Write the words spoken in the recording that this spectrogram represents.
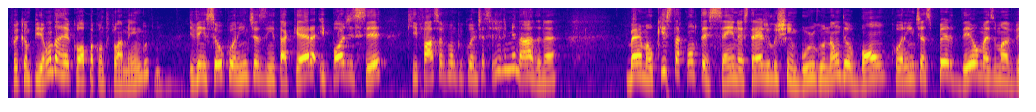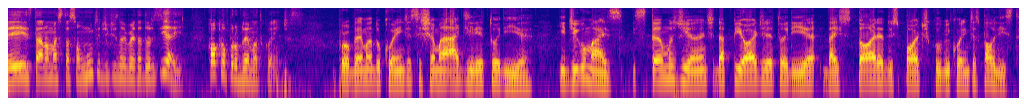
foi campeão da Recopa contra o Flamengo Uhum. e venceu o Corinthians em Itaquera. E pode ser que faça com que o Corinthians seja eliminado, né? Berman, o que está acontecendo? A estreia de Luxemburgo não deu bom. Corinthians perdeu mais uma vez, está numa situação muito difícil na Libertadores. E aí? Qual que é o problema do Corinthians? O problema do Corinthians se chama a diretoria. E digo mais, estamos diante da pior diretoria da história do Esporte Clube Corinthians Paulista.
